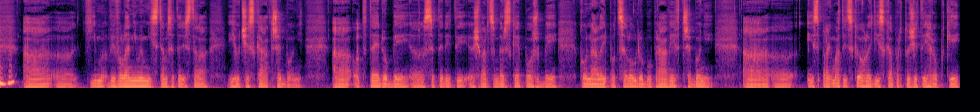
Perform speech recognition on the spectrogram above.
Mm-hmm. A tím vyvoleným místem se tedy stala jeho česká Třeboň. A od té doby se tedy ty Schwarzenberské pohřby konaly po celou dobu právě v Třeboni. A i z pragmatického hlediska, protože ty hrobky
